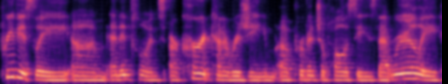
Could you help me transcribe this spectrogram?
previously um, and influence our current kind of regime of provincial policies that really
